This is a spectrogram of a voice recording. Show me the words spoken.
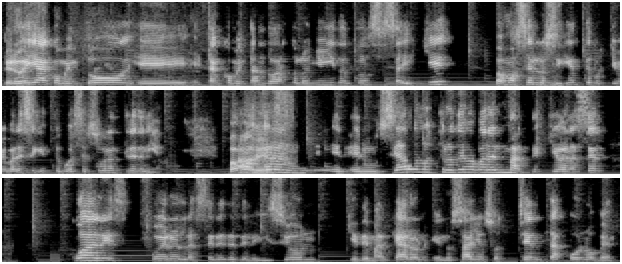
Pero ella comentó, eh, están comentando harto los ñoñitos, entonces ¿sabéis qué? Vamos a hacer lo siguiente porque me parece que esto puede ser súper entretenido. Vamos A a, dejar en- enunciado nuestro tema para el martes, que van a ser cuáles fueron las series de televisión que te marcaron en los años 80 o 90.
